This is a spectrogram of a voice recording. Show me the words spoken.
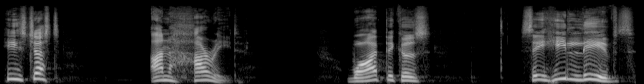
He's just unhurried. Why? Because, see, he lived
